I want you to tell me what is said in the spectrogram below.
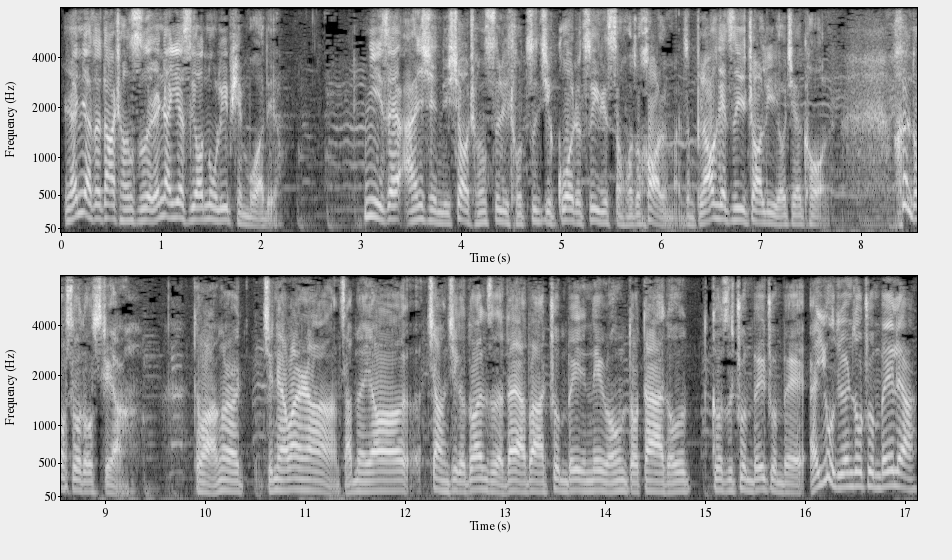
人家在大城市，人家也是要努力拼搏的。你在安心的小城市里头自己过着自己的生活就好了嘛，就不要给自己找理由借口了。很多时候都是这样，对吧？我说今天晚上咱们要讲几个段子，大家把准备的内容都大家都各自准备准备。哎，有的人就准备了，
